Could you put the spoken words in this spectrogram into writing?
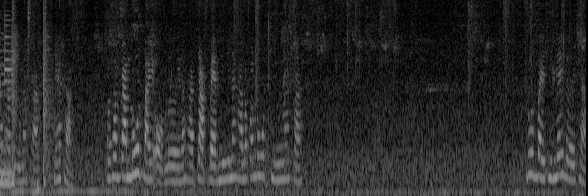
นะคะดูนะคะเนี่ยค่ะ เราทำการลูดใบออกเลยนะคะ จับแบบนี้นะคะ แล้วก็ลูดทิ้งนะคะลูดใบทิ้งได้เลยค่ะ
